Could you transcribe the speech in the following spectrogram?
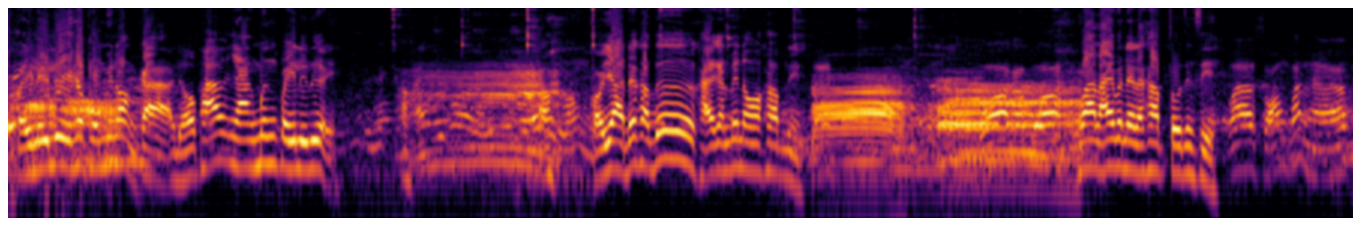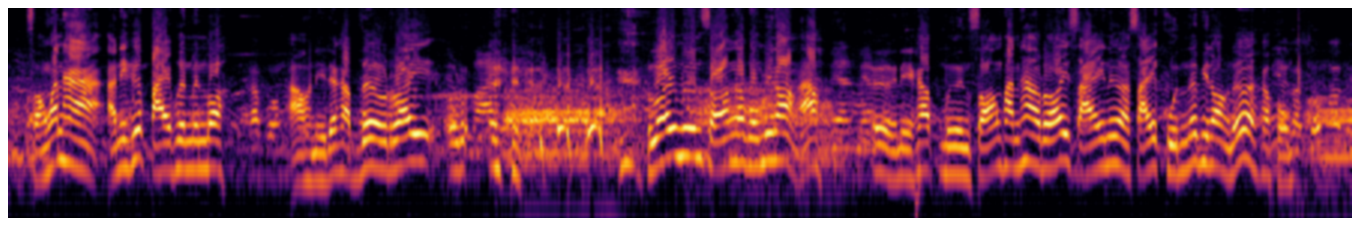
ไปเรื่อยๆครับผมพี่น้องกะเดี๋ยวพายางเบิ่งไปเรื่อยๆอะอะขออนุญาตเด้อครับเด้อขายกันไปนอครับนี่บัวครับบั วว่าหลายปานใดล่ะครับตัวจังสี่ว่าสองพันหาครับ2,500อันนี้คือปลายเพิ่นเป็นบ่ครับผมเอานี่นะครับเด้อร้อยร้อยหมื่นสองครับผมพี่น้องเอาเออนี่ครับหมื่นสองพันห้าร้อยสายเนื้อสายขุนนะพี่น้องเด้อครับผม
